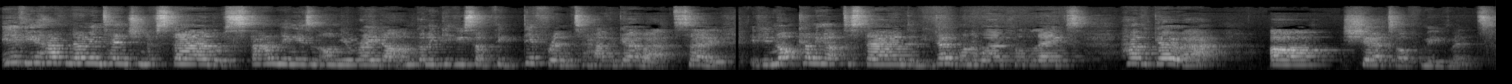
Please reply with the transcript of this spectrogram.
If you have no intention of stand or standing isn't on your radar, I'm going to give you something different to have a go at. So if you're not coming up to stand and you don't want to work on legs, have a go at our shirt off movement.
